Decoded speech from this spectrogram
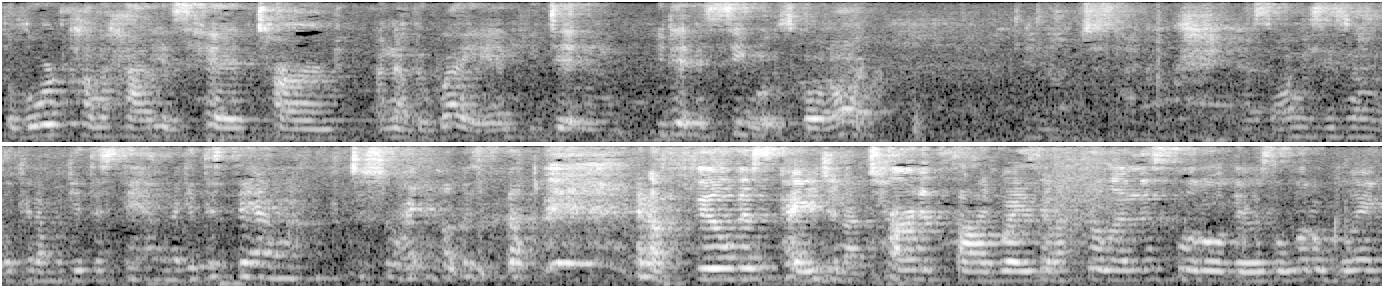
the Lord kind of had his head turned another way and he didn't, he didn't see what was going on long as he's not looking, I'm gonna get this down, I'm gonna get this down. Just writing all this stuff. And I fill this page and I turn it sideways and I fill in this little, there's a little blank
